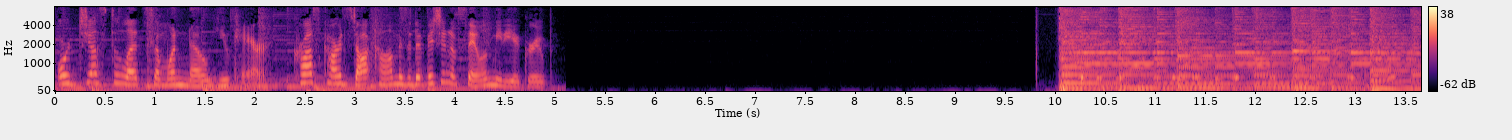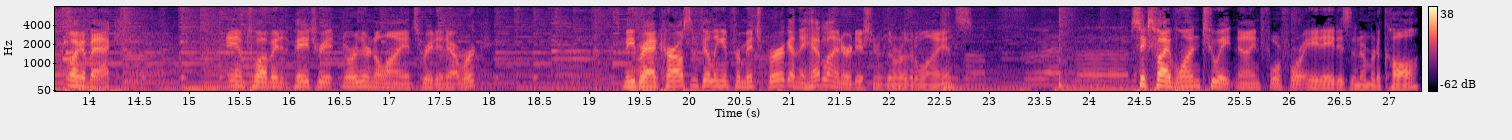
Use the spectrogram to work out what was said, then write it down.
or just to let someone know you care. Crosscards.com is a division of Salem Media Group. Welcome back. AM 1280 The Patriot, Northern Alliance Radio Network. It's me, Brad Carlson, filling in for Mitch Berg on the headliner edition of the Northern Alliance. 651 289 4488 is the number to call.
